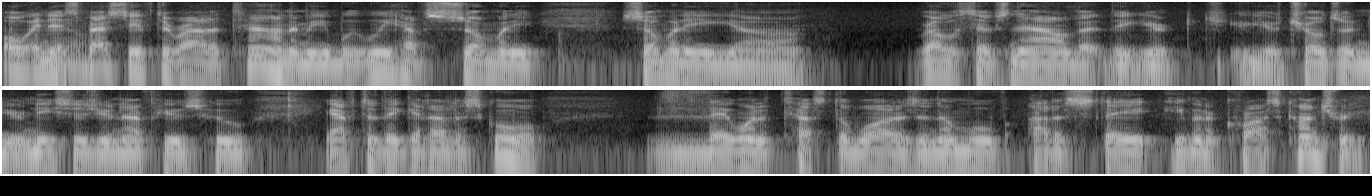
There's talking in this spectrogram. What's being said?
Oh, and especially if they're out of town. I mean, we, we have so many, so many uh, relatives now that, that your your children, your nieces, your nephews, who after they get out of school, they want to test the waters and they'll move out of state, even across country.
